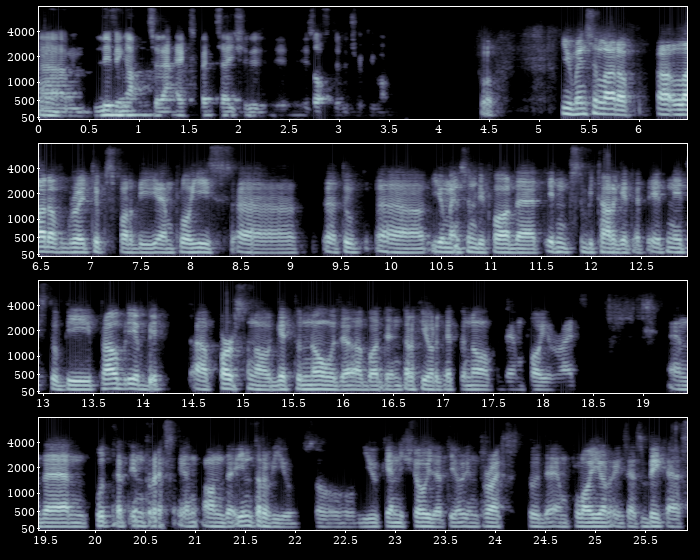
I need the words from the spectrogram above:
um, living up to that expectation is, is often a tricky one. Cool. You mentioned a lot of a lot of great tips for the employees. Uh, uh, to uh, you mentioned before that it needs to be targeted. It needs to be probably a bit uh, personal. Get to know the, about the interviewer. Get to know the employer, right? And then put that interest in on the interview, so you can show that your interest to the employer is as big as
